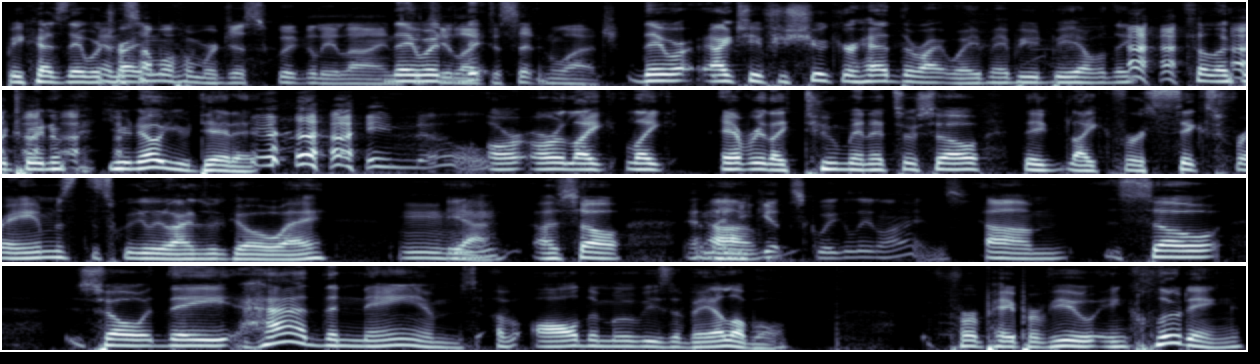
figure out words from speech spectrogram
because they were And trying. some of them were just squiggly lines They that would- you like they- to sit and watch. they were actually, if you shook your head the right way, maybe you'd be able to, to look between them. You know, you did it. I know. Or or like like every like two minutes or so, they like for six frames, the squiggly lines would go away. Yeah. Uh, so and then um, you get squiggly lines. um so so they had the names of all the movies available for pay per view, including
